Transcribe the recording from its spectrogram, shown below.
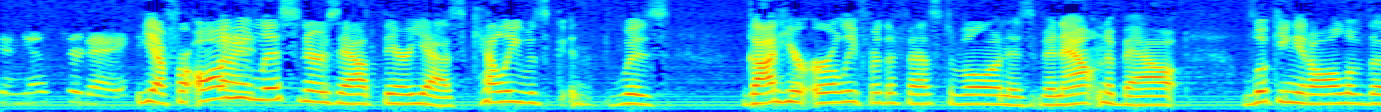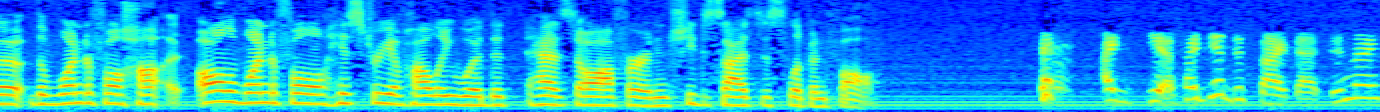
I in yesterday. Yeah, for all you listeners out there, yes, Kelly was was got here early for the festival and has been out and about looking at all of the the wonderful all the wonderful history of Hollywood that has to offer, and she decides to slip and fall. I yes, I did decide that, didn't I?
